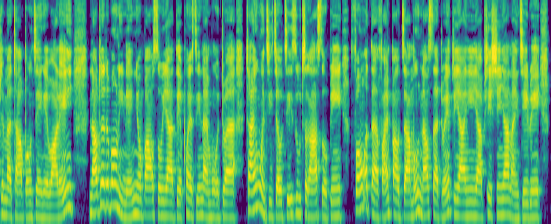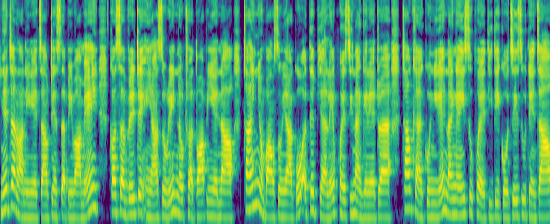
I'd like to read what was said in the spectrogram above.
ပြစ်မှတ်ထားပုံကျင်းခဲ့ပါတယ်။နောက်ထပ်တစ်ပုတ်အနေနဲ့ညွန်ပေါင်းအစိုးရအသစ်ဖွဲ့စည်းနိုင်မှုအတွက်ထိုင်းဝန်ကြီးချုပ်ဂျေစုစကားဆိုပြီးဖုန်းအတန်ဖိုင်းပေါက်ကြားမှုနောက်ဆက်တွဲတရားရင်ရာဖြည့်ရှင်းရနိုင်ခြေတွေမြင့်တက်လာနေတဲ့အကြောင်းတင်ဆက်ပေးပါမယ်။ Conservative အင်အားစုတွေနှုတ်ထွက်သွားပြီးတဲ့နောက်ထိုင်းညွန်ပေါင်းအစိုးရကိုအသစ်ပြန်လဲဖွဲ့စည်းနိုင်ခဲ့တဲ့အတွက်ထောက်ခံကူညီတဲ့နိုင်ငံရေးစုဖွဲ့အသီးသီးကိုဂျေစုတင်ကြောင်း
